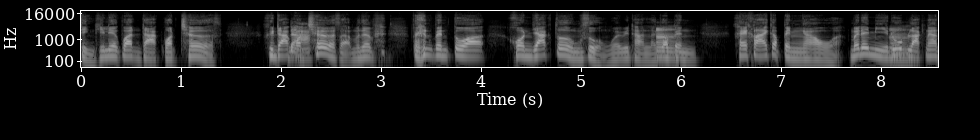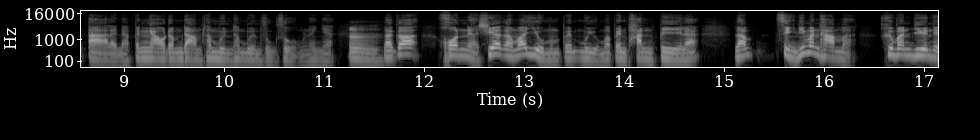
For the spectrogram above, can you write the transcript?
สิ่งที่เรียกว่า Dark Watchers คือ Dark Dark Watchers อะมันจะ เป็นเป็นตัวคนยักษ์ตัวสูงสูงๆไว้พิทัน แล้วก็อ่าเป็นคล้ายๆ กับเป็นเงาอะไม่ได้มีรูปอ่า ลักษณ์หน้าตาอะไรนะเป็นเงาดำๆทะมึนทะมึนสูงๆอะไรเงี้ย อ่า แล้วก็คนเนี่ยเชื่อกันว่าอยู่มันเป็นอยู่มาเป็นพันปีแล้ว แล้วสิ่งที่มันทำอะ คือมันยืนเฉ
